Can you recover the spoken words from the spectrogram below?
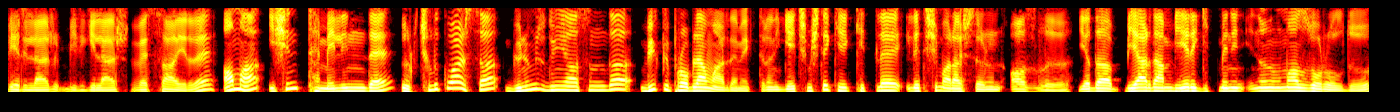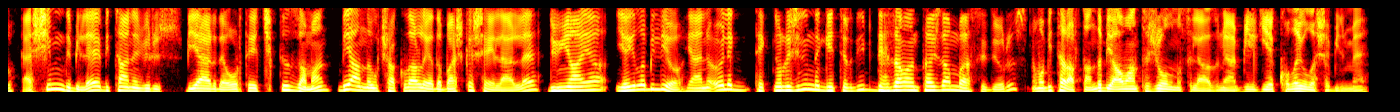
veriler, bilgiler vesaire ama işin temelinde ırkçılık varsa günümüz dünyasında büyük bir problem var demektir. Hani geçmişteki kitle iletişim araçlarının azlığı ya da bir yerden bir yere gitmenin inanılmaz zor olduğu. Ya şimdi bile bir tane virüs bir yerde ortaya çıktığı zaman bir anda uçaklarla ya da başka şeylerle dünyaya yayılabiliyor. Yani öyle teknolojinin de getirdiği bir dezavantajdan bahsediyoruz. Ama bir taraftan da bir avantajı olması lazım. Yani bilgiye kolay ulaşabilme,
